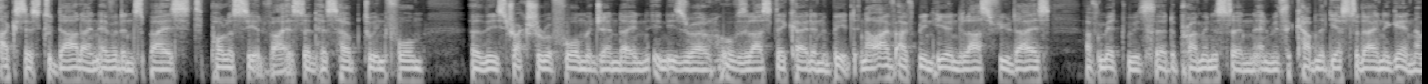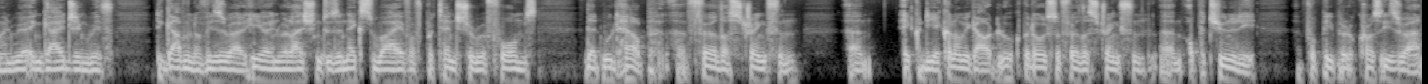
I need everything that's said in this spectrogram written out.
access to data and evidence based policy advice that has helped to inform uh, the structural reform agenda in, in Israel over the last decade and a bit. Now, I've, I've been here in the last few days. I've met with uh, the Prime Minister and, and with the cabinet yesterday and again. I mean, we're engaging with the government of Israel here in relation to the next wave of potential reforms that would help uh, further strengthen um, the economic outlook, but also further strengthen um, opportunity for people across Israel.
